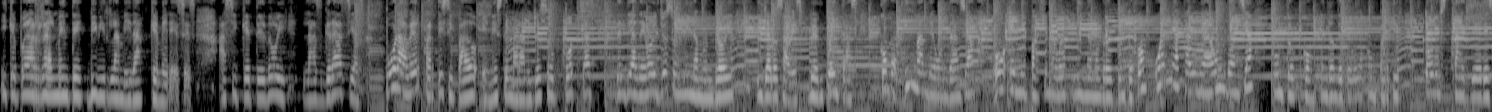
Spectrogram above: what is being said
y que puedas realmente vivir la vida que mereces. Así que te doy las gracias por haber participado en este maravilloso podcast del día de hoy. Yo soy Linda Monroy y ya lo sabes, me encuentras como imán de abundancia o en mi página web lindamonroy.com o en mi academia de abundancia.com en donde te voy a compartir todos talleres,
